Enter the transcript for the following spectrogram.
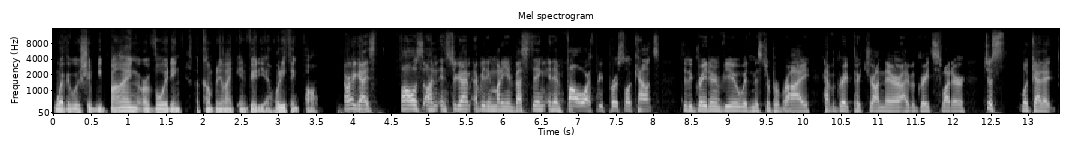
whether we should be buying or avoiding a company like NVIDIA. What do you think, Paul? All right, guys, follow us on Instagram, Everything Money Investing, and then follow our three personal accounts. Did a great interview with Mr. Pabrai. Have a great picture on there. I have a great sweater. Just look at it,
